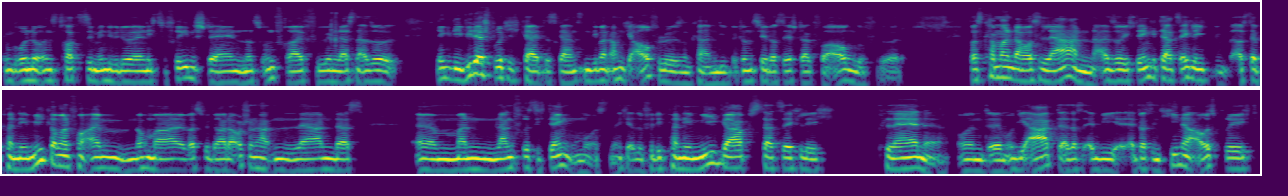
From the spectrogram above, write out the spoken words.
im Grunde uns trotzdem individuell nicht zufriedenstellen und uns unfrei fühlen lassen. Also ich denke, die Widersprüchlichkeit des Ganzen, die man auch nicht auflösen kann, die wird uns hier doch sehr stark vor Augen geführt was kann man daraus lernen? Also ich denke tatsächlich, aus der Pandemie kann man vor allem nochmal, was wir gerade auch schon hatten, lernen, dass ähm, man langfristig denken muss. Nicht? Also für die Pandemie gab es tatsächlich Pläne und, ähm, und die Art, dass irgendwie etwas in China ausbricht,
